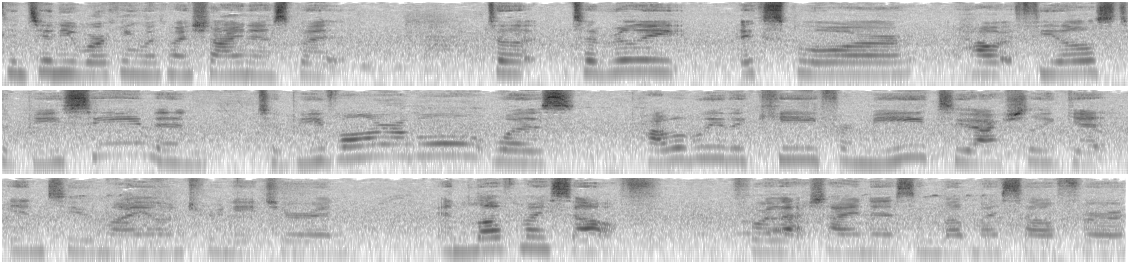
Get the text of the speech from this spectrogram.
continue working with my shyness, but to to really explore how it feels to be seen and to be vulnerable was probably the key for me to actually get into my own true nature and and love myself for that shyness and love myself for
